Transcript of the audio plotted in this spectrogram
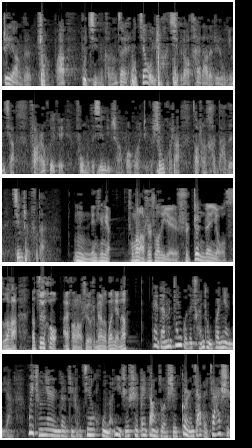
这样的惩啊。不仅可能在教育上起不到太大的这种影响，反而会给父母的心理上，包括这个生活上造成很大的精神负担。嗯，您听听，程峰老师说的也是振振有词哈。那最后，艾芳老师有什么样的观点呢？在咱们中国的传统观念里啊，未成年人的这种监护呢，一直是被当作是个人家的家事，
